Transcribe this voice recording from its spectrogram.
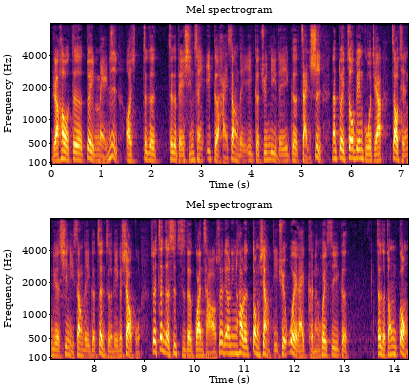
然后这对美日哦这个。这个等于形成一个海上的一个军力的一个展示，那对周边国家造成一个心理上的一个震慑的一个效果，所以这个是值得观察。所以辽宁号的动向的确未来可能会是一个这个中共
